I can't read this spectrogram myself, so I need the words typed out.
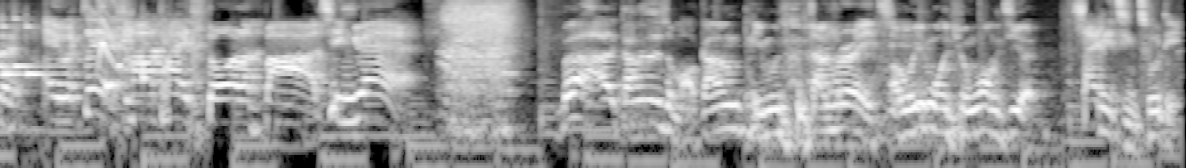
对，哎，这也差太多了吧？庆月，不是，啊刚刚是什么？刚刚题目是张瑞杰哦，我已经完全忘记了。下一题请出题。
